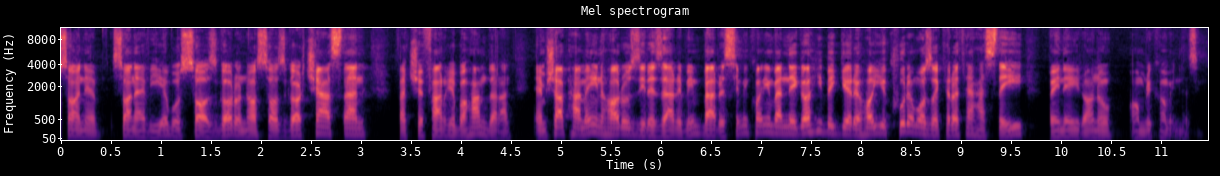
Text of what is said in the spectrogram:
ثانویه با سازگار و ناسازگار چه هستند و چه فرقی با هم دارند امشب همه اینها رو زیر ذره بررسی می‌کنیم و نگاهی به گره های کور مذاکرات هسته‌ای بین ایران و آمریکا میندازیم.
